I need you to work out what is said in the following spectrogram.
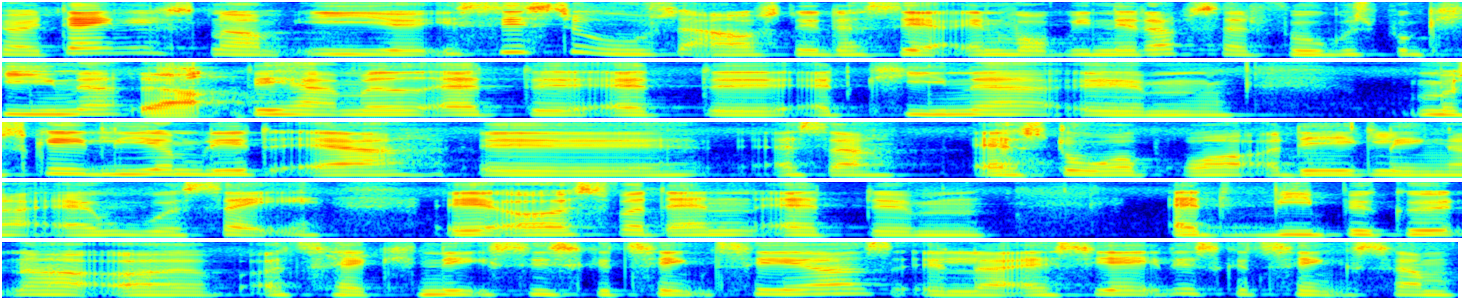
Joy Danielsen om i, øh, i sidste uges afsnit af serien, hvor vi netop satte fokus på Kina. Ja. Det her med, at, øh, at, øh, at Kina øhm, måske lige om lidt er, øh, altså, er storebror, og det ikke længere er USA. Øh, og også hvordan, at, øhm, at vi begynder at, at tage kinesiske ting til os, eller asiatiske ting som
